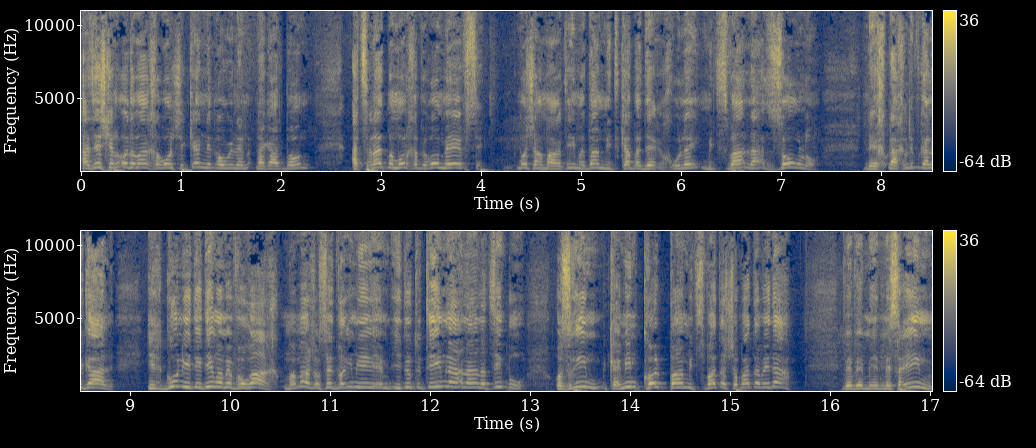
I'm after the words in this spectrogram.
אז יש כאן עוד דבר אחרון שכן ראוי לגעת בו, הצלת ממון חברו מהפסק. כמו שאמרתי, אם אדם נתקע בדרך וכולי, מצווה לעזור לו, להחליף גלגל. ארגון ידידים המבורך, ממש עושה דברים ידידותיים לציבור. עוזרים, מקיימים כל פעם מצוות השבת אבדה. ו- ומסייעים,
